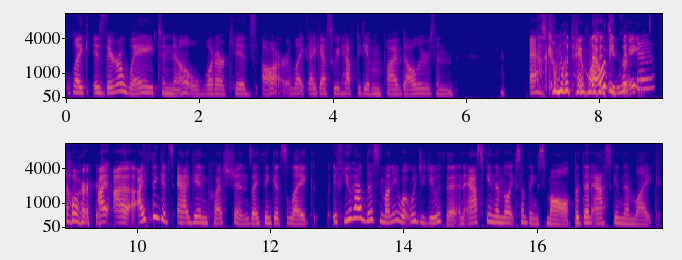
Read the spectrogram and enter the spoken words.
like, is there a way to know what our kids are? Like, I guess we'd have to give them $5 and ask them what they want. That would be great. or I, I, I think it's again questions. I think it's like, if you had this money, what would you do with it? And asking them like something small, but then asking them like,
